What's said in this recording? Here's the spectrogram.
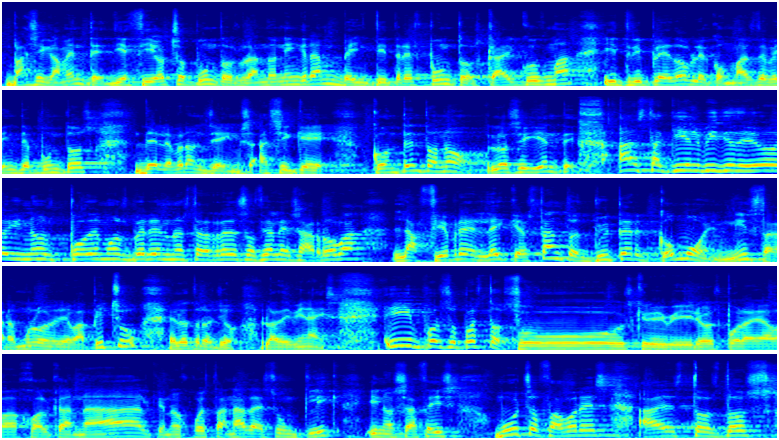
Básicamente, 18 puntos Brandon Ingram, 23 puntos Kyle Kuzma y triple doble con más de 20 puntos de LeBron James. Así que, contento o no, lo siguiente. Hasta aquí el vídeo de hoy, nos podemos ver en nuestras redes sociales, arroba la fiebre Lakers, tanto en Twitter como en Instagram. Uno lo lleva Pichu, el otro yo, lo adivináis. Y por supuesto, suscribiros por ahí abajo al canal, que no os cuesta nada, es un clic y nos hacéis muchos favores a estos dos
